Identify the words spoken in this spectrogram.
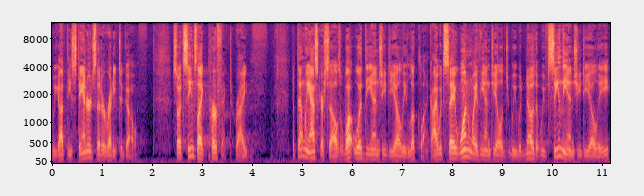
we got these standards that are ready to go. So, it seems like perfect, right? But then we ask ourselves, what would the NGDLE look like? I would say one way the NGDLE, we would know that we've seen the NGDLE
